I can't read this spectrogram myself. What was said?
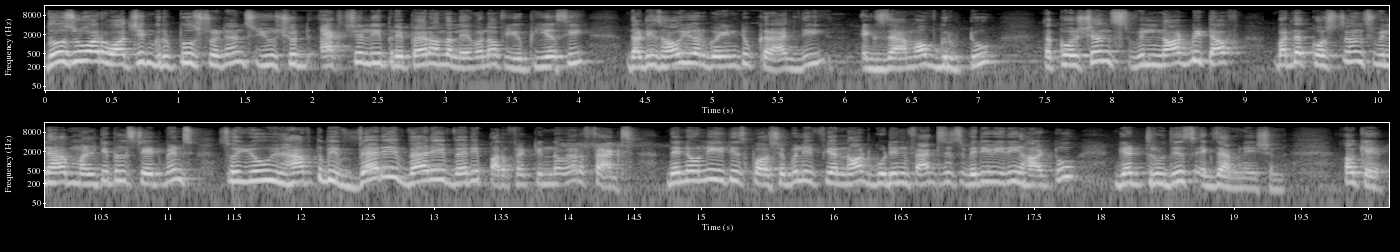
those who are watching group 2 students, you should actually prepare on the level of UPSC. That is how you are going to crack the exam of group 2. The questions will not be tough, but the questions will have multiple statements. So you have to be very, very, very perfect in your facts. Then only it is possible. If you are not good in facts, it's very, very hard to get through this examination. Okay.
